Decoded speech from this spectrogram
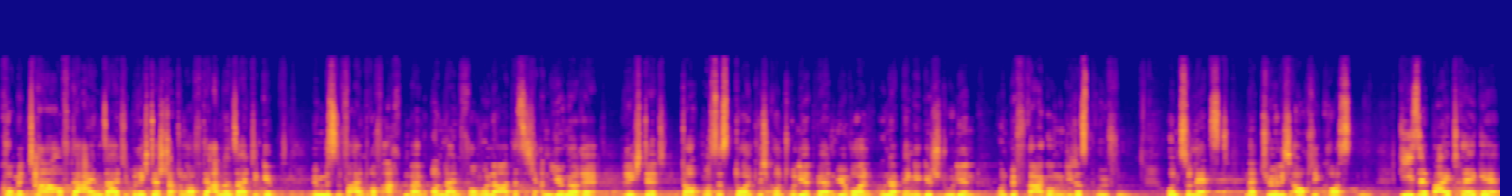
Kommentar auf der einen Seite, Berichterstattung auf der anderen Seite gibt. Wir müssen vor allem darauf achten beim Online-Formular, das sich an Jüngere richtet. Dort muss es deutlich kontrolliert werden. Wir wollen unabhängige Studien und Befragungen, die das prüfen. Und zuletzt natürlich auch die Kosten. Diese Beiträge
